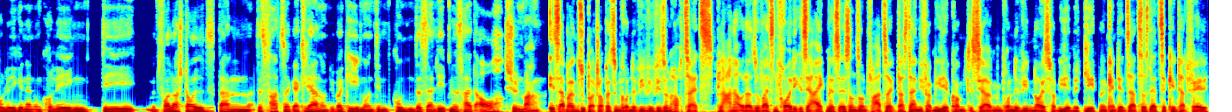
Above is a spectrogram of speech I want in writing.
Kolleginnen und Kollegen, die mit voller Stolz dann das Fahrzeug erklären und übergeben und dem Kunden das Erlebnis halt auch schön machen. Ist aber ein super Job, ist im Grunde wie, wie, wie so ein Hochzeitsplaner oder so, weil es ein freudiges Ereignis ist und so ein Fahrzeug, das da in die Familie kommt, ist ja im Grunde wie ein neues Familienmitglied. Man kennt den Satz, das letzte Kind hat Fell.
